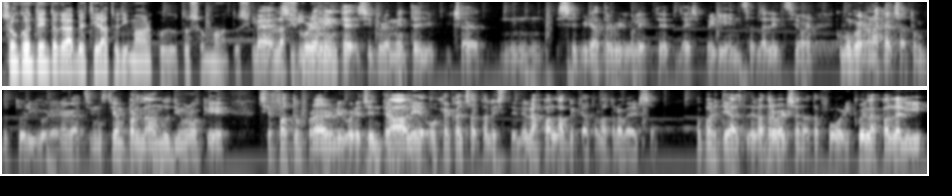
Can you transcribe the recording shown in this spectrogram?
Sono contento che l'abbia tirato Di Marco, tutto sommato. Sì, Beh, sicuramente, fine... sicuramente cioè, mh, servirà, tra virgolette, da esperienza, da lezione. Comunque non ha calciato un brutto rigore, ragazzi. Non stiamo parlando di uno che si è fatto operare un rigore centrale o che ha calciato alle stelle. La palla ha beccato la traversa. La parte alta della traversa è andata fuori. Quella palla lì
